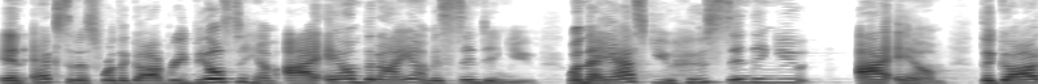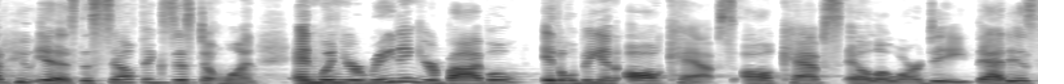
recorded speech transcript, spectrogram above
in Exodus, where the God reveals to him, I am that I am is sending you. When they ask you, Who's sending you? I am, the God who is, the self existent one. And when you're reading your Bible, it'll be in all caps, all caps L O R D. That is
